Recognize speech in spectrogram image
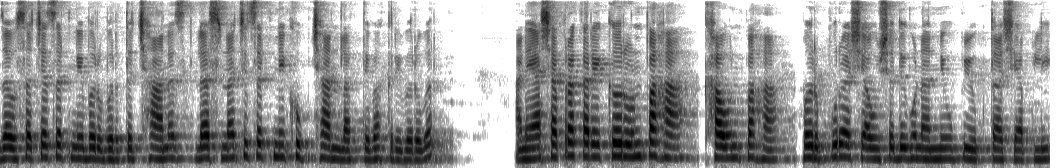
जवसाच्या चटणीबरोबर तर छानच लसणाची चटणी खूप छान लागते भाकरीबरोबर. आणि अशा प्रकारे करून पहा खाऊन पहा. भरपूर अशी औषधी गुणांनी उपयुक्त अशी आपली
